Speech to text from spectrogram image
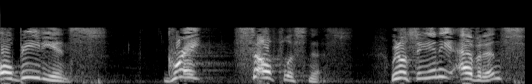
obedience. Great selflessness. We don't see any evidence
